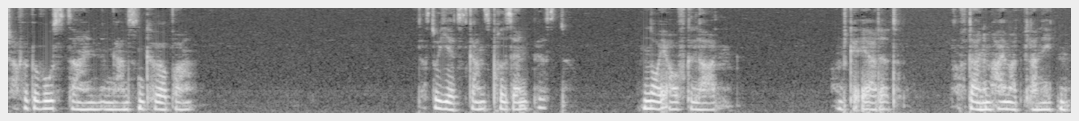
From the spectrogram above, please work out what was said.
Schaffe Bewusstsein im ganzen Körper, dass du jetzt ganz präsent bist, neu aufgeladen und geerdet auf deinem Heimatplaneten,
